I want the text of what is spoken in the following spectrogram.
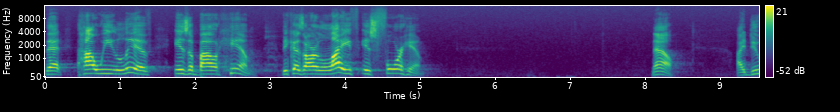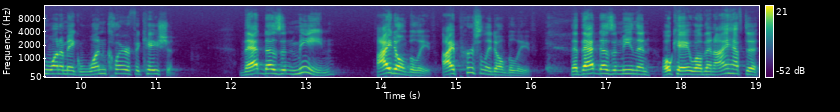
that how we live is about Him because our life is for Him. Now, I do want to make one clarification. That doesn't mean, I don't believe, I personally don't believe, that that doesn't mean then, okay, well then I have to,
